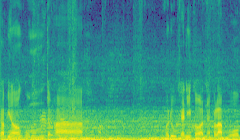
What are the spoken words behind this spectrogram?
ครับพี่น้องผมจะพา มาดูแค่นี้ก่อนนะครับผม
